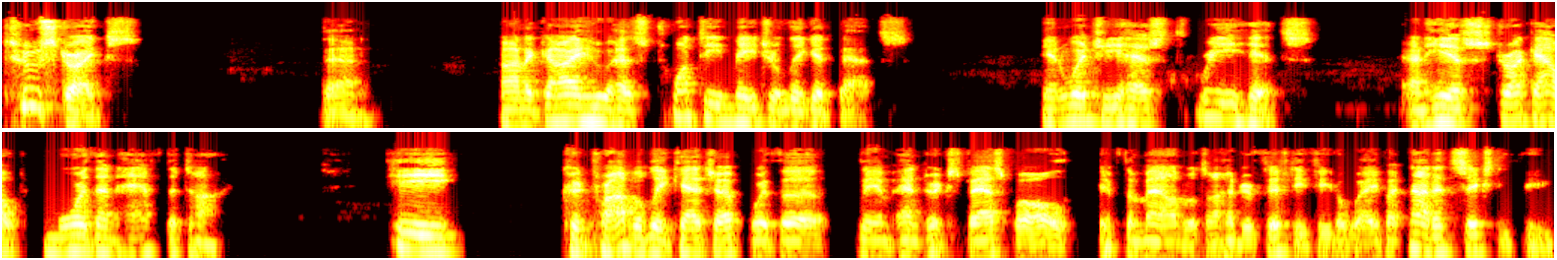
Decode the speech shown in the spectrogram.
Two strikes then on a guy who has 20 major league at bats in which he has three hits and he has struck out more than half the time. He could probably catch up with a Liam Hendriks fastball if the mound was 150 feet away, but not at 60 feet.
